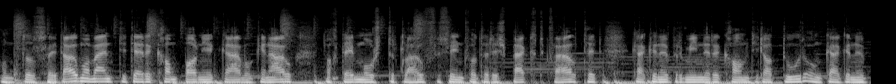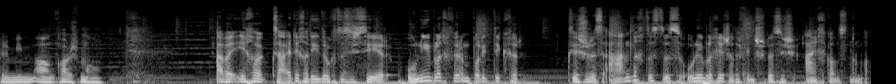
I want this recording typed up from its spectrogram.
Und das hat auch Momente in dieser Kampagne gegeben, wo genau nach dem Muster gelaufen sind, wo der Respekt gefehlt hat gegenüber meiner Kandidatur und gegenüber meinem Engagement. Aber ich habe gesagt, ich habe den Eindruck, das ist sehr unüblich für einen Politiker. Siehst du das ähnlich, dass das unüblich ist, oder findest du, das ist eigentlich ganz normal?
